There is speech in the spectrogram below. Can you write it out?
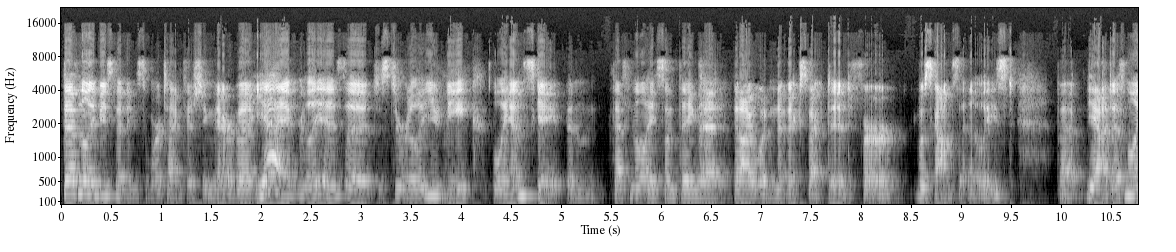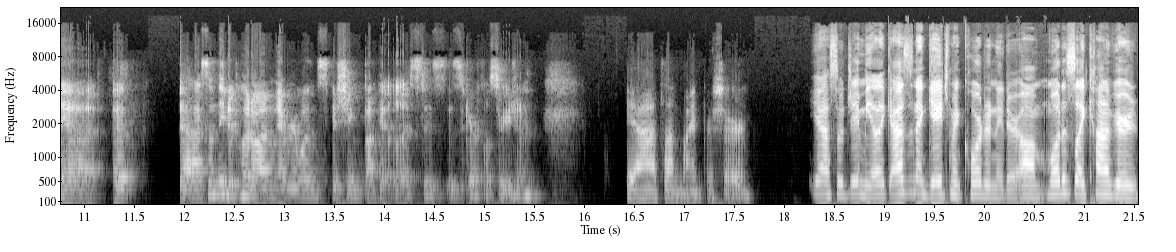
definitely be spending some more time fishing there. But yeah, it really is a just a really unique landscape and definitely something that that I wouldn't have expected for Wisconsin at least. But yeah, definitely a, a uh, something to put on everyone's fishing bucket list is, is the driftless region. Yeah, it's on mine for sure. Yeah, so Jamie, like as an engagement coordinator, um, what is like kind of your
